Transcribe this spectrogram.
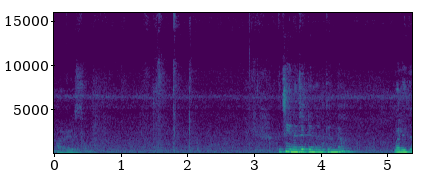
പായസം ചീനച്ചട്ടി എടുത്തിട്ടുണ്ടോ? വലുത്.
